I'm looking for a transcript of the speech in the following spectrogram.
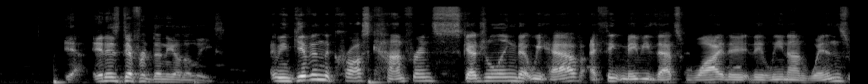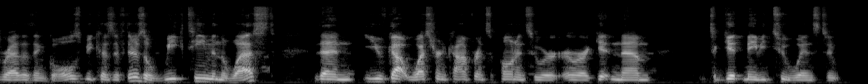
yeah, it is different than the other leagues. I mean, given the cross conference scheduling that we have, I think maybe that's why they, they lean on wins rather than goals. Because if there's a weak team in the West, then you've got Western Conference opponents who are, who are getting them to get maybe two wins to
